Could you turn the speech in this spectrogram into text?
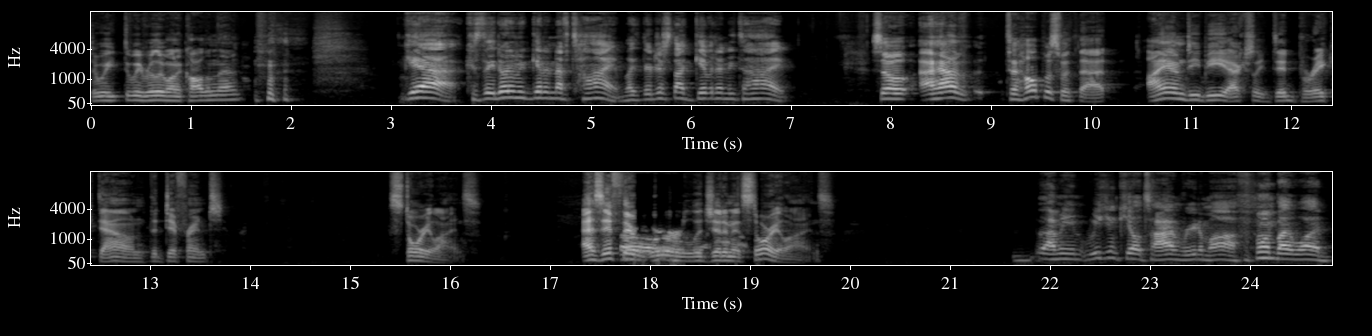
Do we do we really want to call them that? Yeah, because they don't even get enough time. Like they're just not given any time. so I have to help us with that. IMDb actually did break down the different storylines as if there Oh. were legitimate storylines. I mean, we can kill time, read them off one by one.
